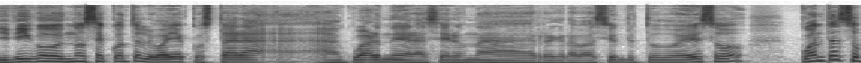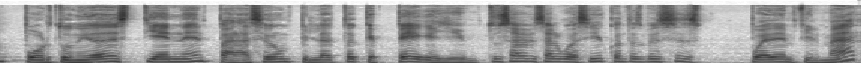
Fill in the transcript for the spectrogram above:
Y digo, no sé cuánto le vaya a costar a, Warner hacer una regrabación de todo eso. ¿Cuántas oportunidades tienen para hacer un piloto que pegue, Jim? ¿Tú sabes algo así? ¿Cuántas veces pueden filmar?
